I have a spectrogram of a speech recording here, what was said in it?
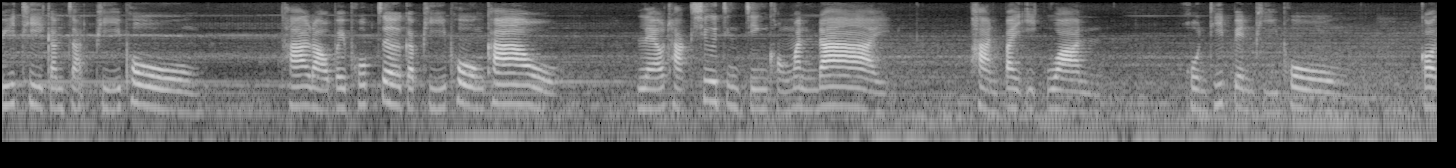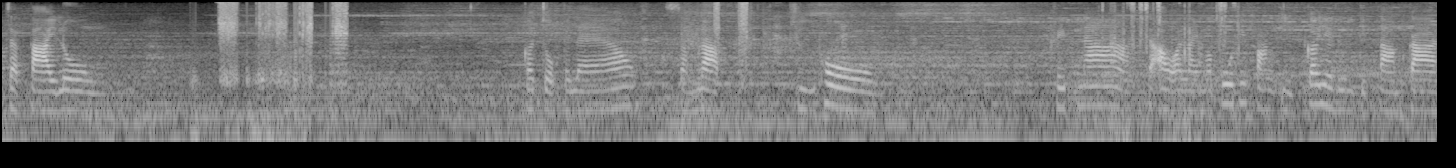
วิธีกำจัดผีโพง ถ้าเราไปพบเจอกับผีโพงเข้า แล้วทักชื่อจริงๆของมันได้ ผ่านไปอีกวัน คนที่เป็นผีโพง ก็จะตายลง ก็จบไปแล้วสำหรับผีโพงคลิปหน้าจะเอาอะไรมาพูดให้ฟังอีกก็อย่าลืมติดตามกัน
